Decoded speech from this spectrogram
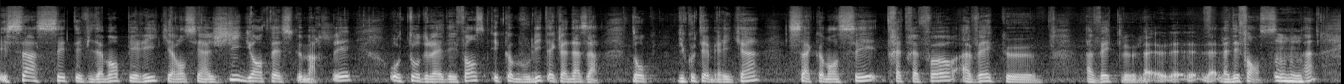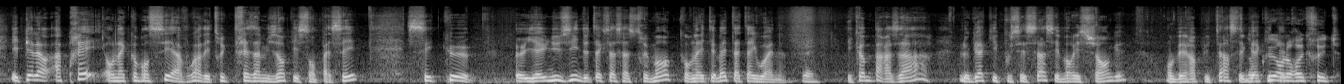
Et ça, c'est évidemment Perry qui a lancé un gigantesque marché autour de la défense, et comme vous le dites, avec la NASA. Donc, du côté américain, ça a commencé très très fort avec euh, avec le- la, la- la défense. hein. Et puis alors après, on a commencé à voir des trucs très amusants qui se sont passés. C'est que euh, il y a une usine de Texas Instruments qu'on a été mettre à Taïwan. Oui. Et comme par hasard, le gars qui poussait ça, c'est Maurice Chang. On le verra plus tard. C'est le gars Donc qui lui, on était- le recrute.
